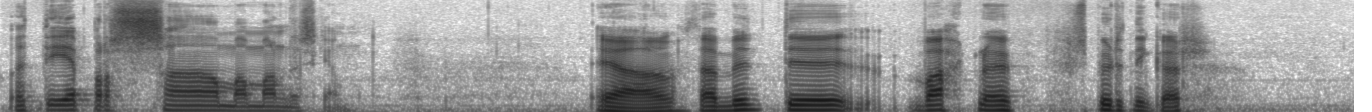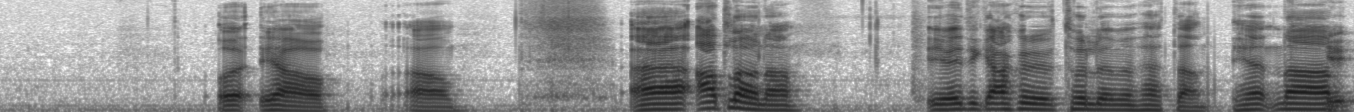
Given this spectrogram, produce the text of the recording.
og þetta er bara sama manneskjan. Já, það myndi vakna upp spurningar. Og já, já. Uh, allavega ég veit ekki akkur við töluðum um þetta. Hérna, Ég,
